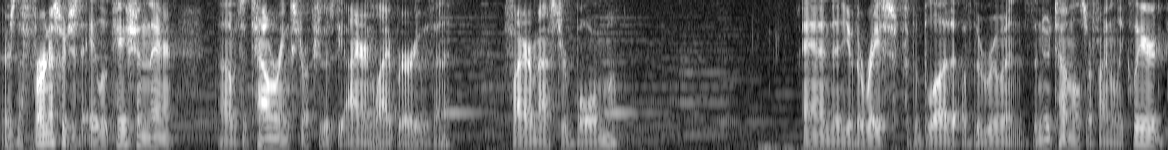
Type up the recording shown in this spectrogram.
There's the furnace, which is a location there. Um, it's a towering structure. There's the Iron Library within it. Firemaster Bohm. And then you have a race for the blood of the ruins. The new tunnels are finally cleared.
